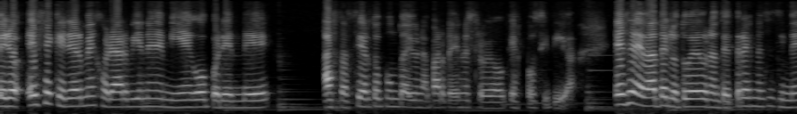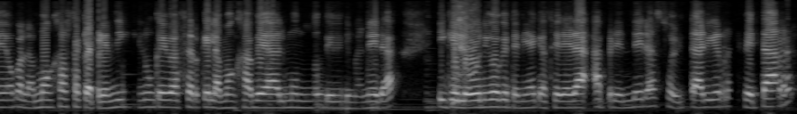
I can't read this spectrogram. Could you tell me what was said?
pero ese querer mejorar viene de mi ego, por ende, hasta cierto punto hay una parte de nuestro ego que es positiva. Ese debate lo tuve durante tres meses y medio con la monja hasta que aprendí que nunca iba a hacer que la monja vea el mundo de mi manera y que lo único que tenía que hacer era aprender a soltar y respetar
